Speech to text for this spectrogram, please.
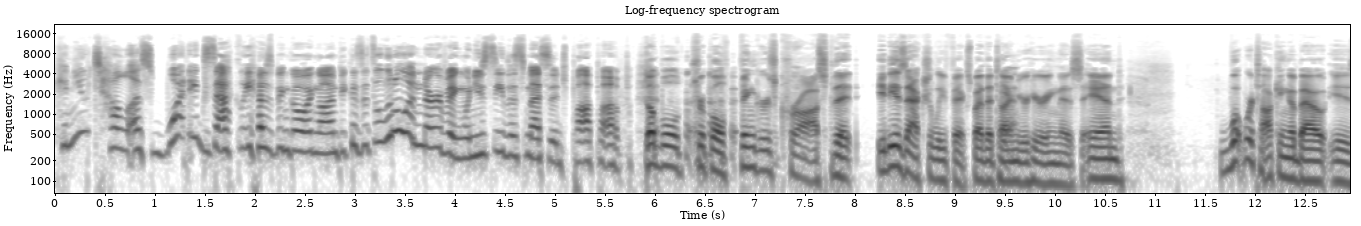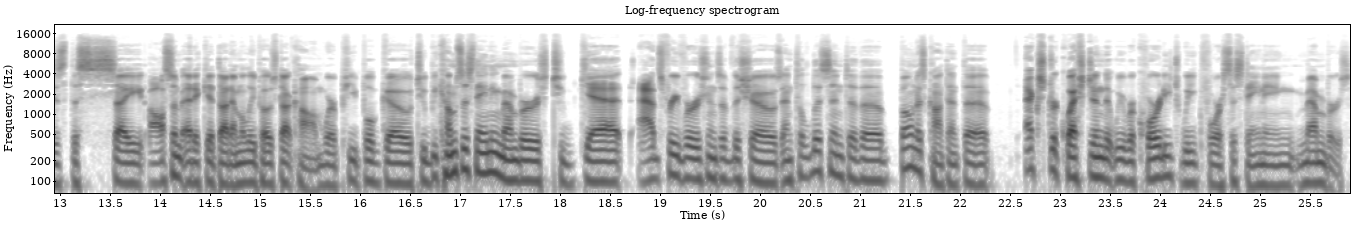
can you tell us what exactly has been going on? Because it's a little unnerving when you see this message pop up. Double, triple fingers crossed that it is actually fixed by the time Yeah. you're hearing this. And what we're talking about is the site awesomeetiquette.emilypost.com where people go to become sustaining members to get ads-free versions of the shows and to listen to the bonus content, the extra question that we record each week for sustaining members.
